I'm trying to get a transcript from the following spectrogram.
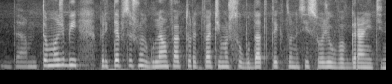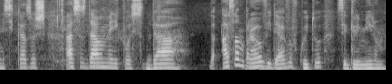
Да, то може би при теб всъщност голям фактор е това, че имаш свободата, тъй като не си сложил в граници, не си казваш, аз създавам еди какво си съдържа. Да, да, аз съм правил видеа, в които се гримирам.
